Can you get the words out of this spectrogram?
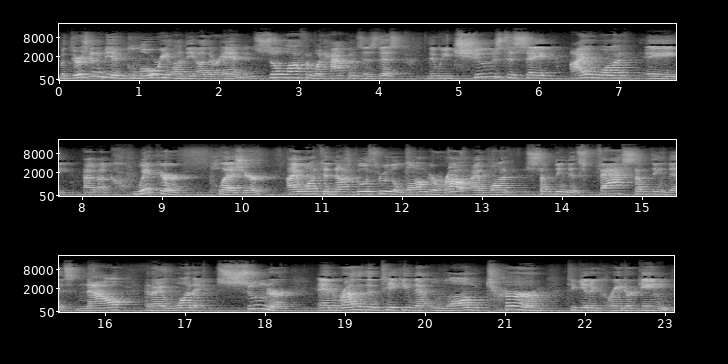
but there's going to be a glory on the other end. And so often what happens is this that we choose to say, I want a, a, a quicker pleasure I want to not go through the longer route. I want something that's fast, something that's now, and I want it sooner. And rather than taking that long term to get a greater gain.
